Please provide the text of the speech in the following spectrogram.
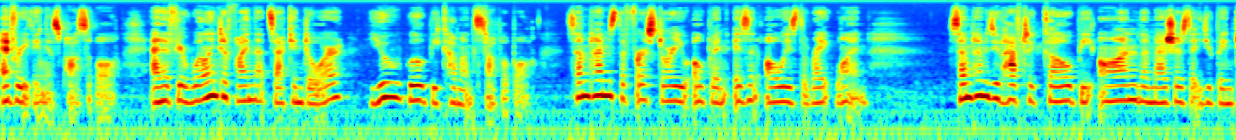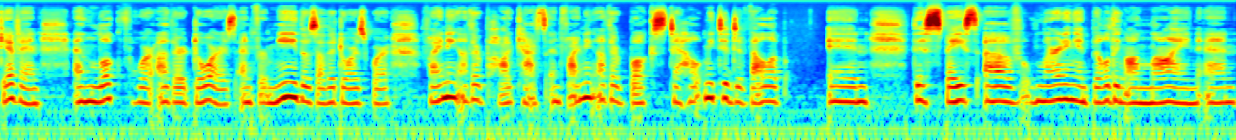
everything is possible. And if you're willing to find that second door, you will become unstoppable. Sometimes the first door you open isn't always the right one sometimes you have to go beyond the measures that you've been given and look for other doors. And for me, those other doors were finding other podcasts and finding other books to help me to develop in this space of learning and building online and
